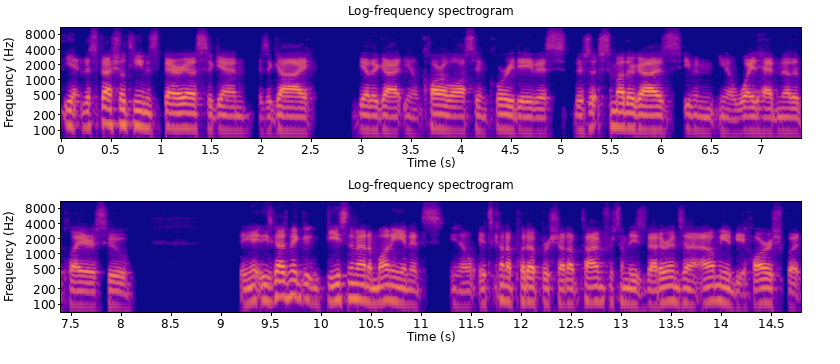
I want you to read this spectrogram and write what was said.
yeah, the special teams. Berrios again is a guy. The other guy, you know, Carl Lawson, Corey Davis. There's some other guys, even you know Whitehead and other players who they, these guys make a decent amount of money, and it's you know it's kind of put up or shut up time for some of these veterans. And I don't mean to be harsh, but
